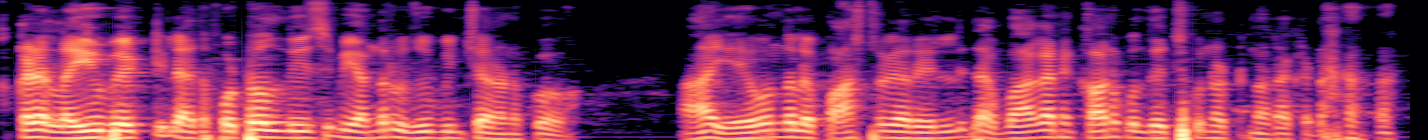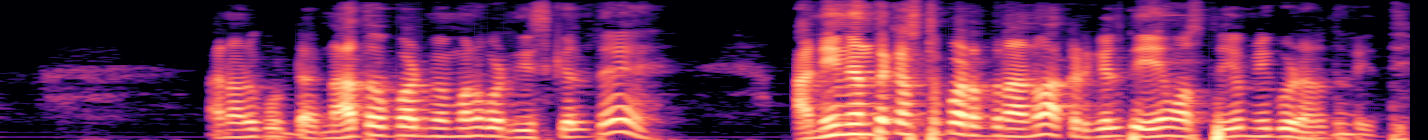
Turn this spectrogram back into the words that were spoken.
అక్కడే లైవ్ పెట్టి లేదా ఫోటోలు తీసి మీ అందరికి చూపించాను అనుకో ఆ ఏముందలే పాస్టర్ గారు వెళ్ళి బాగానే కానుకలు తెచ్చుకున్నట్టున్నారు అక్కడ. అని అనుకుంటారు. నాతో పాటు మిమ్మల్ని కూడా తీసుకెళ్తే నేను ఎంత కష్టపడుతున్నానో అక్కడికి వెళ్తే ఏం వస్తాయో మీకు కూడా అర్థమైంది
